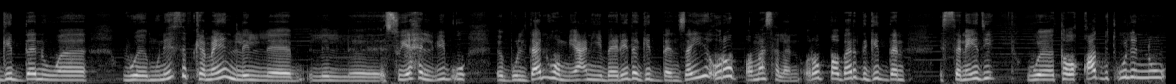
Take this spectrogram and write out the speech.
جدا و... ومناسب كمان لل... للسياح اللي بيبقوا بلدانهم يعني باردة جدا زي أوروبا مثلا. أوروبا برد جدا السنة دي. وتوقعات بتقول ال-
